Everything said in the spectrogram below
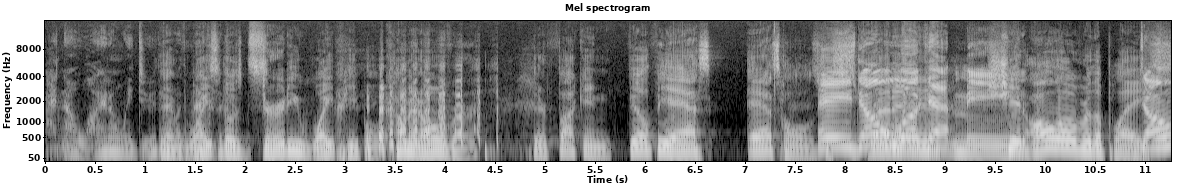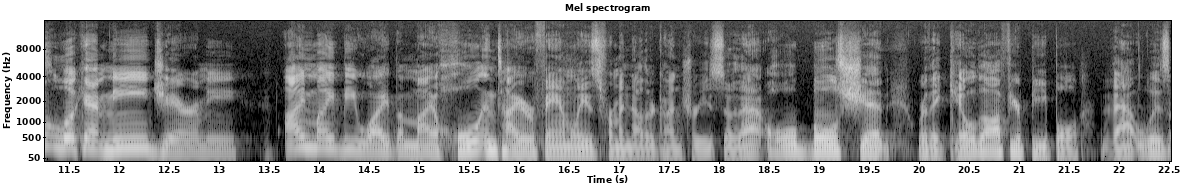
I know. Why don't we do that Yeah, with white, Mexicans? those dirty white people coming over. They're fucking filthy ass assholes. Hey, don't look at me. Shit all over the place. Don't look at me, Gheramy. I might be white, but my whole entire family's from another country. So that whole bullshit where they killed off your people, that was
